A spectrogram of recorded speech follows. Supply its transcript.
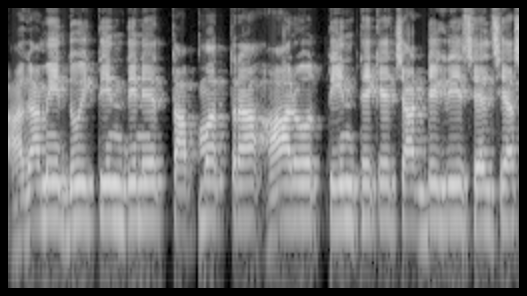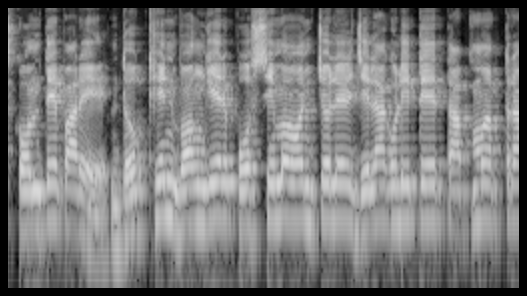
আগামী দুই তিন দিনের তাপমাত্রা আরও তিন থেকে চার ডিগ্রি সেলসিয়াস কমতে পারে। দক্ষিণবঙ্গের পশ্চিমা অঞ্চলের জেলাগুলিতে তাপমাত্রা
